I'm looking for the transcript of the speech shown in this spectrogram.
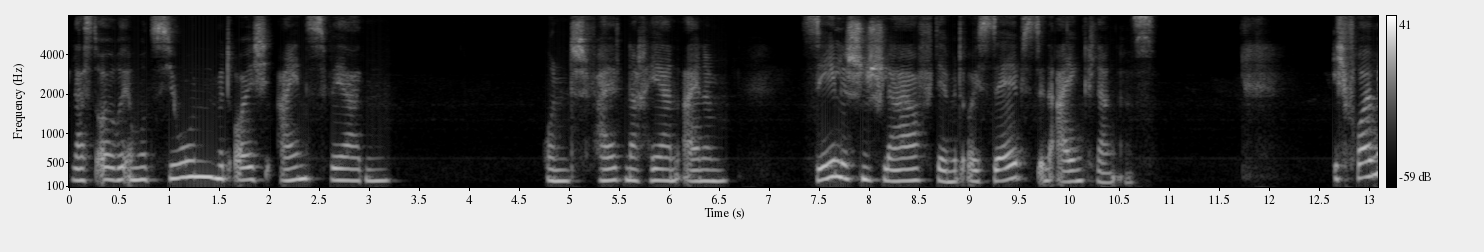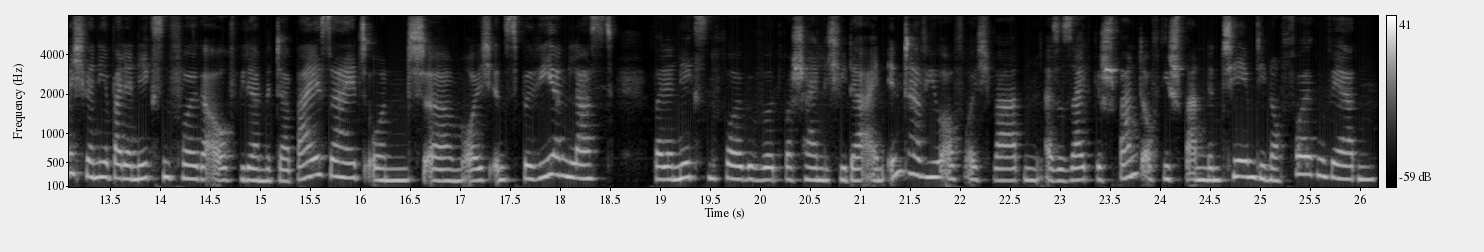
Lasst eure Emotionen mit euch eins werden und fallt nachher in einem seelischen Schlaf, der mit euch selbst in Einklang ist. Ich freue mich, wenn ihr bei der nächsten Folge auch wieder mit dabei seid und ähm, euch inspirieren lasst. Bei der nächsten Folge wird wahrscheinlich wieder ein Interview auf euch warten. Also seid gespannt auf die spannenden Themen, die noch folgen werden.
